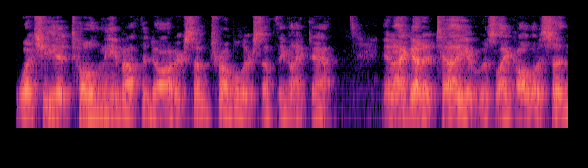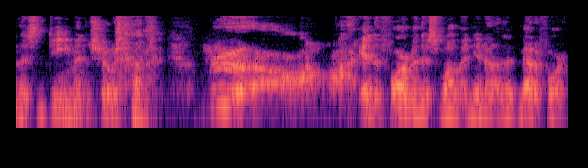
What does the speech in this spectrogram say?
what she had told me about the daughter, some trouble or something like that. And I got to tell you, it was like all of a sudden this demon showed up in the form of this woman, you know, the metaphor.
